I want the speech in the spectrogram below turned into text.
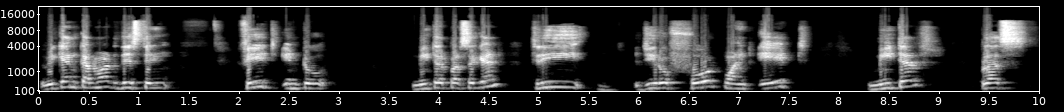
We can convert this thing feet into meter per second 304.8 meter plus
